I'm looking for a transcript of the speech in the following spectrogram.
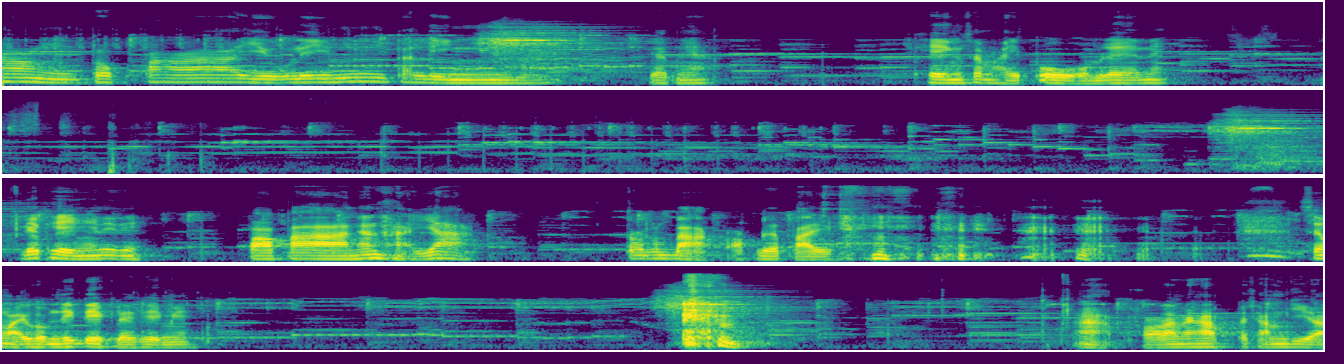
นั่งตกปลาอยู่ริมตลิ่งแบบเนี้ย เพลงสมัยปู่ผมเลยนะเนี่ยเรียกเพลงไงนี่ดิปลาปลานั้นหายาก ต้องลำบากออกเรือไป สมัยผมเด็กๆเลยเพลงนี้อะพอแล้วนะครับ ไปทำเหยื่อ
